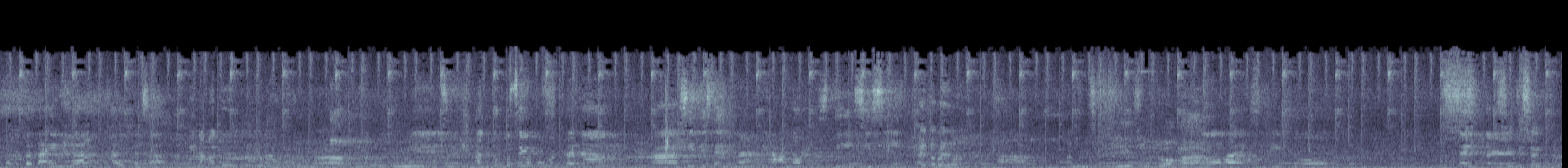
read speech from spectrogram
Papunta tayo ng Alcazar, pinakadulo. At kung gusto yung pumunta ng ah, city center, pinaka-malapit is DCC. ay ito ba yun? Ah, Anong city? Si Doha. Doha Exhibition Center. City Center.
